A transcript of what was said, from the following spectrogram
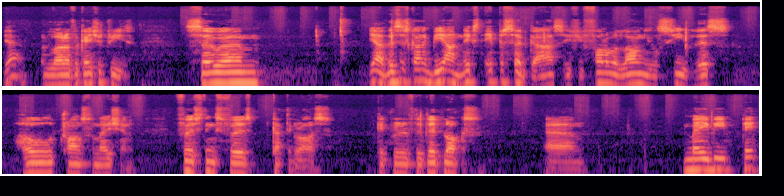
Yeah, a lot of acacia trees. So um, yeah, this is going to be our next episode, guys. If you follow along, you'll see this whole transformation. First things first, cut the grass. get rid of the dirt blocks, um, maybe pet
